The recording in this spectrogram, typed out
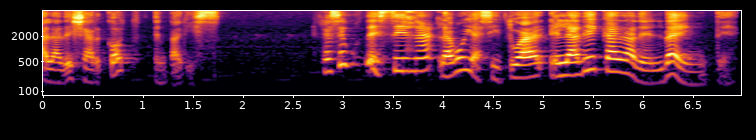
a la de Charcot en París. La segunda escena la voy a situar en la década del 20.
